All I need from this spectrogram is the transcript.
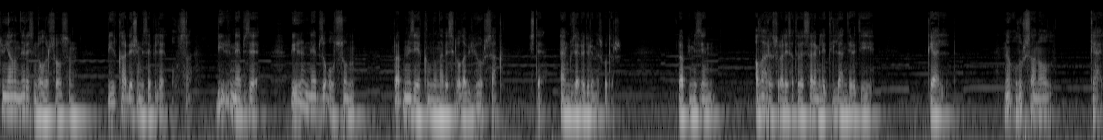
dünyanın neresinde olursa olsun bir kardeşimize bile olsa bir nebze bir nebze olsun Rabbimize yakınlığına vesile olabiliyorsak işte en güzel ödülümüz budur. Rabbimizin Allah Resulü Aleyhisselatü Vesselam ile dillendirdiği gel ne olursan ol, gel.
